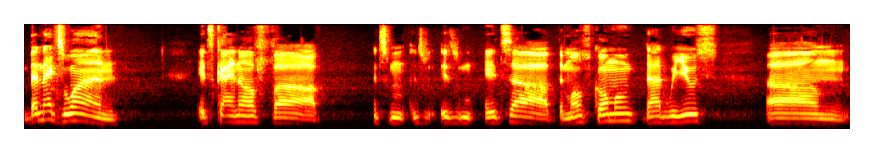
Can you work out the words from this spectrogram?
The next one, it's kind of uh, it's it's it's, it's uh, the most common that we use um,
